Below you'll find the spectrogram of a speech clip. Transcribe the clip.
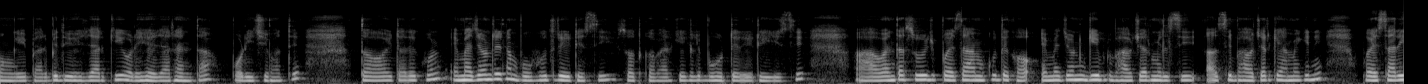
मगे पार्बे दुई हजार कि अढ़े हजार हेता ପଡ଼ିଛି ମୋତେ ତ ଏଇଟା ଦେଖୁନ୍ ଆମାଜନ୍ରେ ନା ବହୁତ ରେଟ୍ ହେସି ସତ୍ କବାର୍ କେ ଗଲେ ବହୁତଟେ ରେଟ୍ ହେଇଯାଇସି ଆଉ ଏନ୍ତା ସୁଜ୍ ପଇସା ଆମକୁ ଦେଖ ଆମାଜନ୍ ଗିଫ୍ଟ ଭାଉଚର୍ ମିଲ୍ସି ଆଉ ସେ ଭାଉଚର୍କେ ଆମେ କିନି ପଇସାରେ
